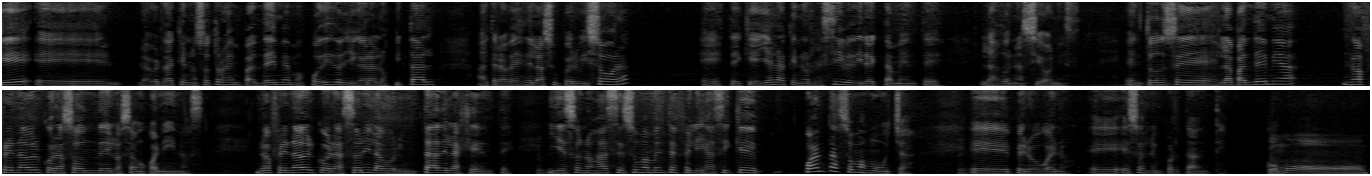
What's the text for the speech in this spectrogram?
que eh, la verdad que nosotros en pandemia hemos podido llegar al hospital a través de la supervisora, este, que ella es la que nos recibe directamente las donaciones. Entonces, la pandemia no ha frenado el corazón de los sanjuaninos, no ha frenado el corazón y la voluntad de la gente, y eso nos hace sumamente feliz. Así que, ¿cuántas? Somos muchas, eh, pero bueno, eh, eso es lo importante. ¿Cómo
